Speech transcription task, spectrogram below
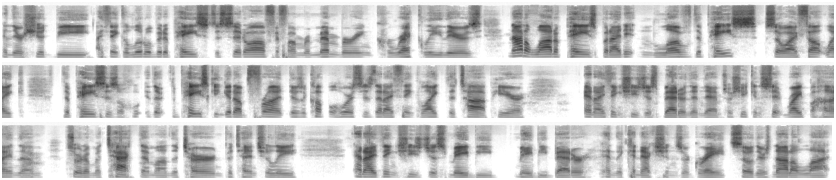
and there should be, I think, a little bit of pace to sit off. If I'm remembering correctly, there's not a lot of pace, but I didn't love the pace. So I felt like the pace is a the, the pace can get up front. There's a couple horses that I think like the top here, and I think she's just better than them. So she can sit right behind them, sort of attack them on the turn potentially, and I think she's just maybe maybe better, and the connections are great. So there's not a lot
